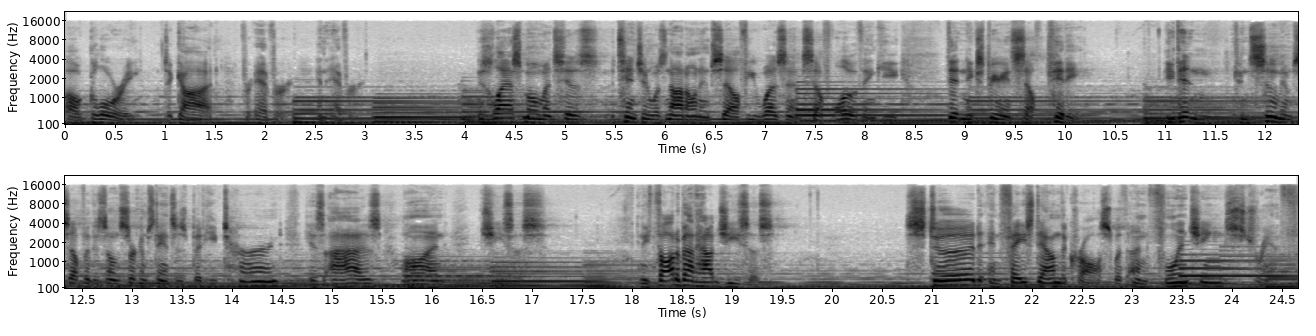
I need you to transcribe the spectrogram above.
All glory to God forever and ever. In his last moments, his attention was not on himself. He wasn't self loathing. He didn't experience self pity. He didn't consume himself with his own circumstances, but he turned his eyes on Jesus. And he thought about how Jesus stood and faced down the cross with unflinching strength,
